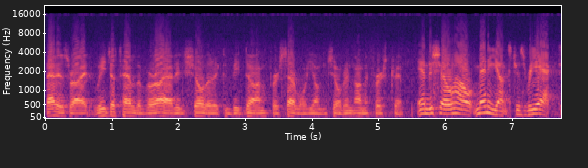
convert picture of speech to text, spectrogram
That is right. We just have the variety to show that it can be done for several young children on the first trip. And to show how many youngsters react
